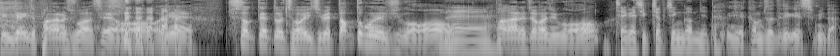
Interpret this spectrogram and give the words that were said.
굉장히 이제 방아를 좋아하세요. 예. 추석 때 또 저희 집에 떡도 보내주시고 네. 방아를 쪄가지고 제가 직접 찐 겁니다. 예 감사드리겠습니다.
